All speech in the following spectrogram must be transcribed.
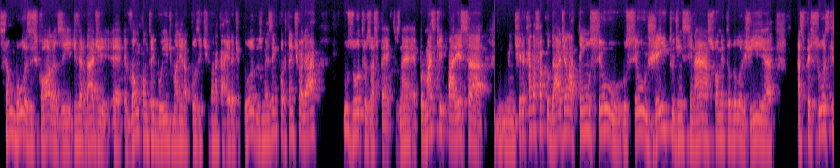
são boas escolas e, de verdade, é, vão contribuir de maneira positiva na carreira de todos, mas é importante olhar os outros aspectos, né? É, por mais que pareça mentira, cada faculdade ela tem o seu, o seu jeito de ensinar, a sua metodologia, as pessoas que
